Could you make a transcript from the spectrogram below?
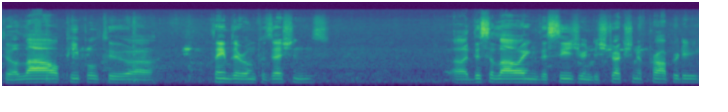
to allow people to uh, claim their own possessions, uh, disallowing the seizure and destruction of property,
